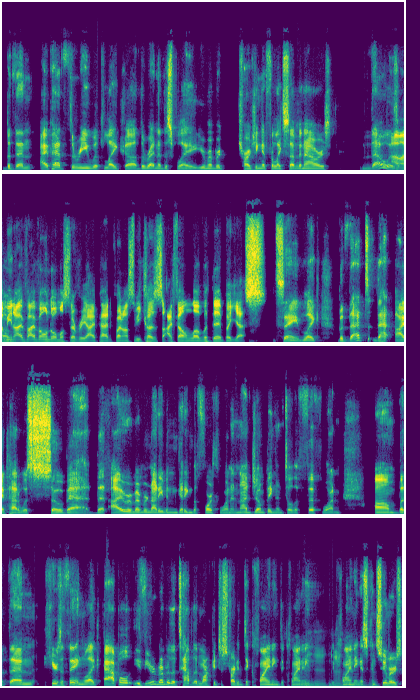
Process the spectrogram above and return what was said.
but then iPad 3 with like uh, the Retina display, you remember charging it for like seven hours? That was, I mean, a I've I've owned almost every iPad, quite honestly, because I fell in love with it. But yes, same like but that that ipad was so bad that i remember not even getting the fourth one and not jumping until the fifth one um but then here's the thing like apple if you remember the tablet market just started declining declining Mhm, mhm, declining as mhm. consumers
